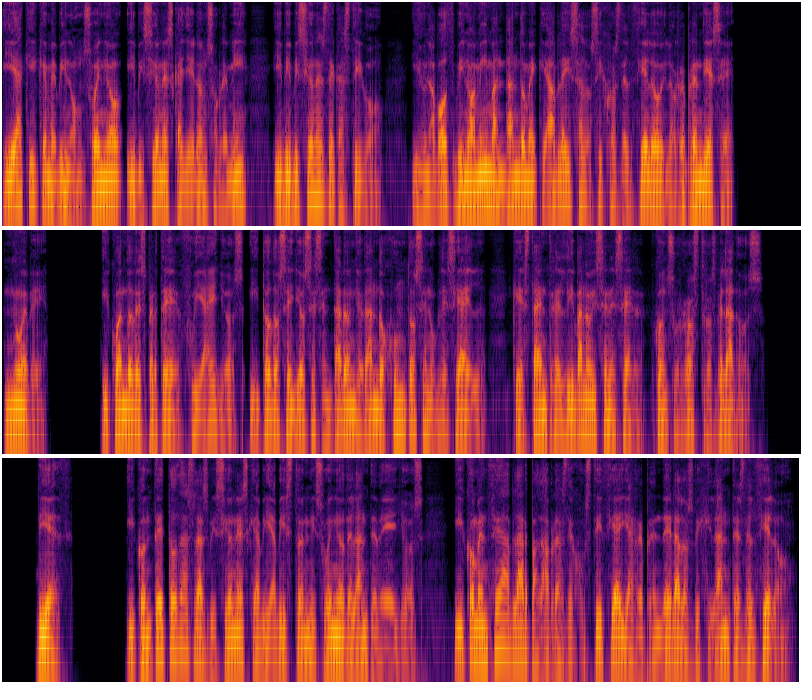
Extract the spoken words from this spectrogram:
Y he aquí que me vino un sueño, y visiones cayeron sobre mí, y vi visiones de castigo, y una voz vino a mí mandándome que habléis a los hijos del cielo y los reprendiese. 9. Y cuando desperté, fui a ellos, y todos ellos se sentaron llorando juntos en Ublesiael, que está entre el Líbano y Seneser, con sus rostros velados. 10. Y conté todas las visiones que había visto en mi sueño delante de ellos, y comencé a hablar palabras de justicia y a reprender a los vigilantes del cielo.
